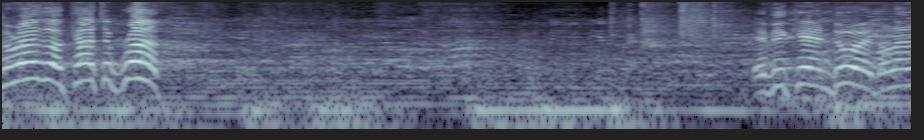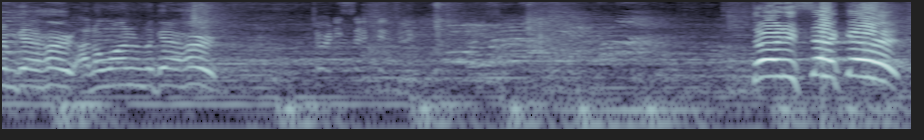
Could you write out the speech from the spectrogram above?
Lorenzo, catch a breath. If you can't do it, don't let him get hurt. I don't want him to get hurt. 30 seconds. 30 seconds.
